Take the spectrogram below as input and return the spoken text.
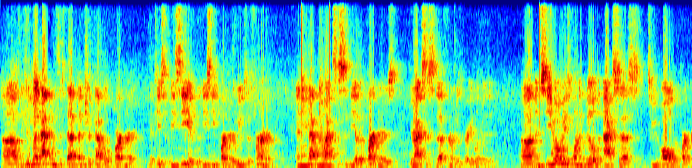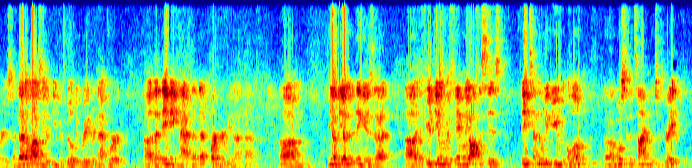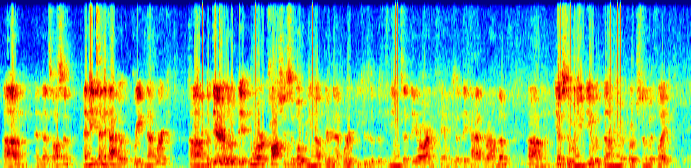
Uh, because what happens if that venture capital partner, in the case of VC, if the VC partner leaves the firm and you have no access to the other partners, your access to that firm is very limited. Um, and so you always want to build access to all the partners, and that allows you to even build a greater network uh, that they may have that that partner may not have. Um, you know, the other thing is that uh, if you're dealing with family offices, they tend to leave you alone uh, most of the time, which is great, um, and that's awesome. And they tend to have a great network, um, but they're a little bit more cautious of opening up their network because of the names that they are and the families that they have around them. Um, you know, so when you deal with them, you approach them with like,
